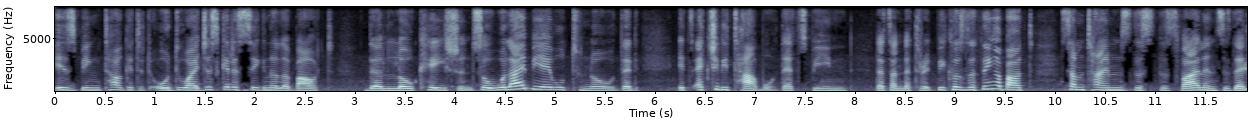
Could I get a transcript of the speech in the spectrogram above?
is being targeted, or do I just get a signal about the location? So, will I be able to know that it's actually Thabo that's been that's under threat? Because the thing about sometimes this this violence is that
